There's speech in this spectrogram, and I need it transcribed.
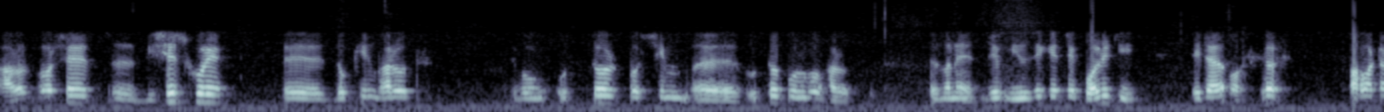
ভারতবর্ষের বিশেষ করে দক্ষিণ ভারত এবং উত্তর পশ্চিম উত্তর পূর্ব ভারত মানে যে মিউজিকের যে কোয়ালিটি এটা অস্কার পাওয়াটা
